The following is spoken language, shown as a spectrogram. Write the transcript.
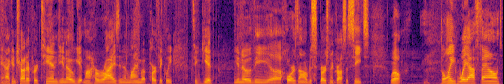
and I can try to pretend, you know, get my horizon and line up perfectly to get, you know, the uh, horizontal dispersion across the seats. Well, the only way I've found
